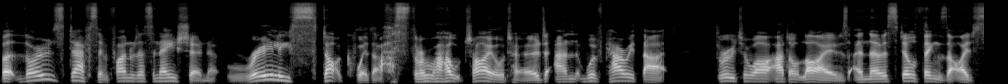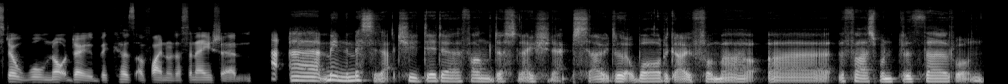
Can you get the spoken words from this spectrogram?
but those deaths in Final Destination really stuck with us throughout childhood, and we've carried that through to our adult lives. And there are still things that I still will not do because of Final Destination. Uh, uh me and the missus actually did a Final Destination episode a little while ago from uh, uh, the first one to the third one.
